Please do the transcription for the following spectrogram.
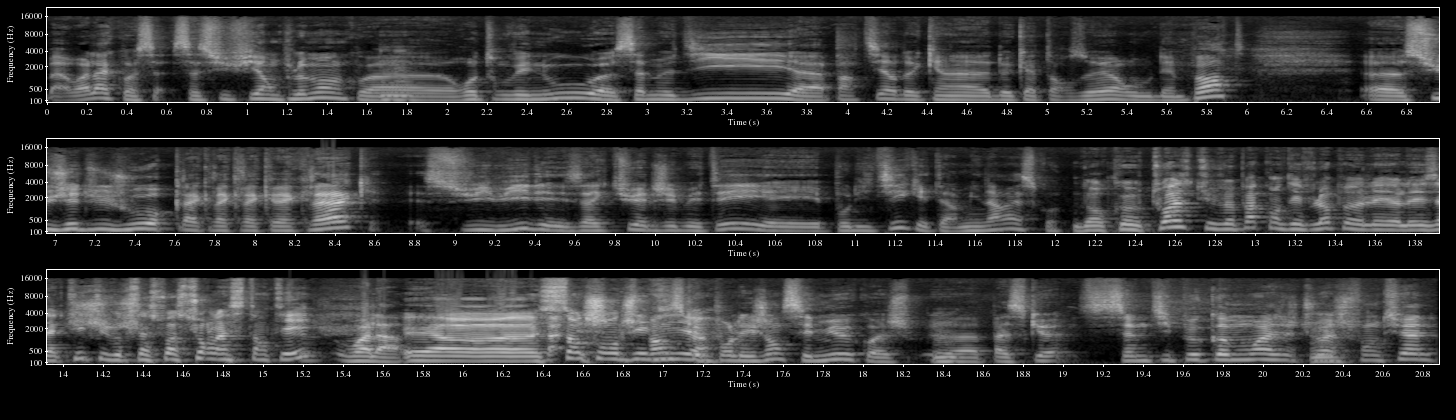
Bah voilà quoi, ça, ça suffit amplement quoi. Mm. Euh, Retrouvez-nous euh, samedi à partir de, 15 de 14h ou n'importe. Euh, sujet du jour, clac clac clac clac clac, suivi des actus LGBT et politiques et terminares quoi. Donc, euh, toi, tu veux pas qu'on développe les, les actus, tu veux que ça soit sur l'instant T, Voilà. et, euh, Bah, sans qu'on je pense que pour les gens c'est mieux quoi, Je- Mm. euh, parce que c'est un petit peu comme moi, tu vois, Mm. je fonctionne.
